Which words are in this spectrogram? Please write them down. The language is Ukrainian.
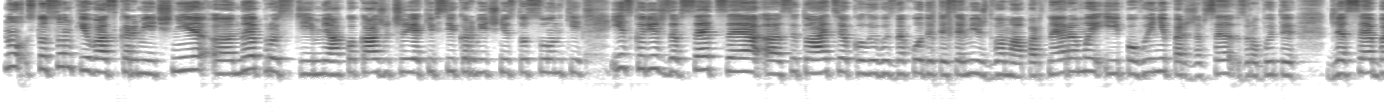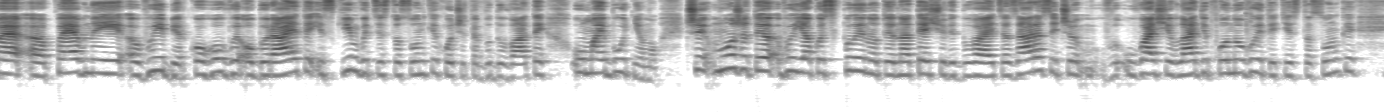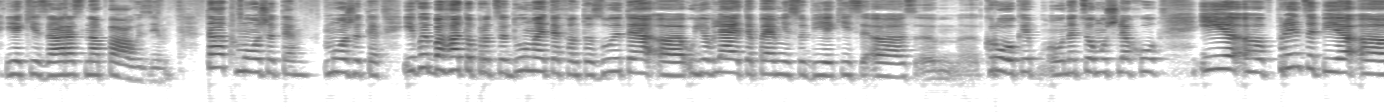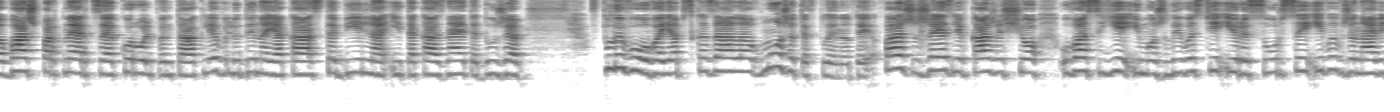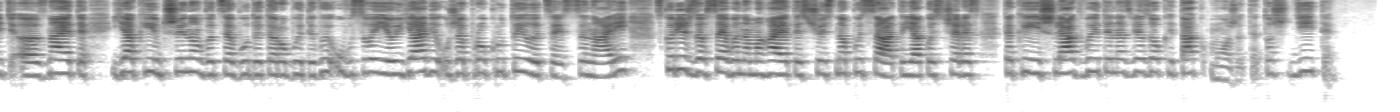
Ну, стосунки у вас кармічні, е, непрості, м'яко кажучи, як і всі кармічні стосунки. І, скоріш за все, це е, ситуація, коли ви знаходитеся між двома партнерами і повинні, перш за все, зробити для себе е, певний вибір, кого ви обираєте і з ким ви ці стосунки хочете будувати у майбутньому. Чи можете ви якось вплинути на те, що відбувається зараз, і чи у вашій владі поновити ті стосунки, які зараз на паузі? Так, можете, можете. І ви багато про це думаєте, фантазуєте, е, уявляєте певні собі якісь е, ем, кроки на цьому шляху. І, е, в принципі, ваш партнер це король Пентаклів, людина, яка стабільна і така, знаєте, дуже. Впливова, я б сказала, можете вплинути. Паж жезлів каже, що у вас є і можливості, і ресурси, і ви вже навіть е, знаєте, яким чином ви це будете робити. Ви у своїй уяві вже прокрутили цей сценарій. Скоріш за все, ви намагаєтесь щось написати, якось через такий шлях вийти на зв'язок, і так можете. Тож дійте.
